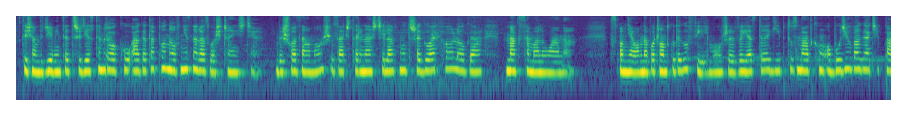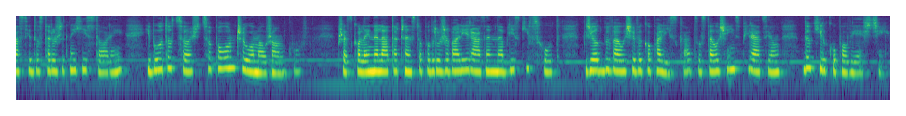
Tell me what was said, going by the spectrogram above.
W 1930 roku Agata ponownie znalazła szczęście. Wyszła za mąż za 14 lat młodszego archeologa Maxa Malouana – Wspomniałam na początku tego filmu, że wyjazd do Egiptu z matką obudził w Agacie pasję do starożytnej historii i było to coś, co połączyło małżonków. Przez kolejne lata często podróżowali razem na Bliski Wschód, gdzie odbywały się wykopaliska, co stało się inspiracją do kilku powieści.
